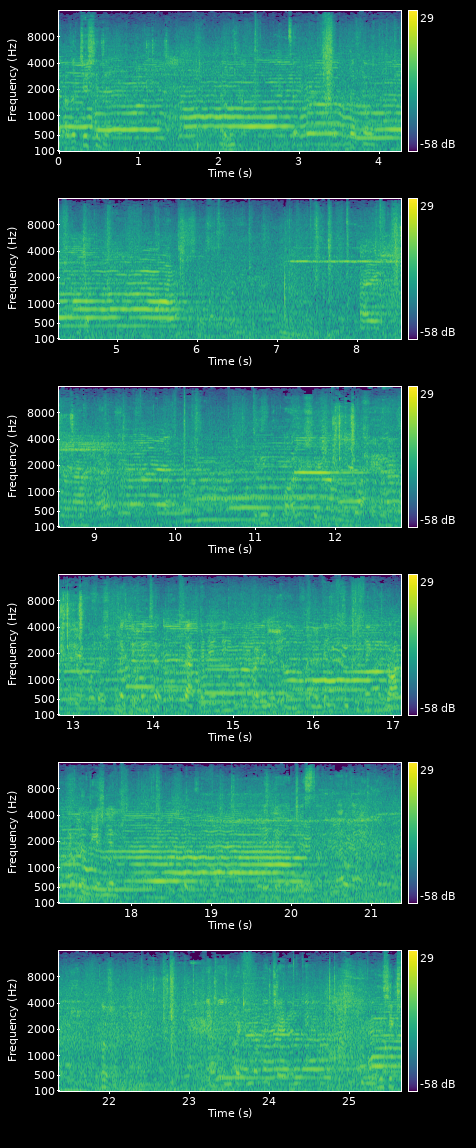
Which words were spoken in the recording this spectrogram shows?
అది వచ్చేసి ఇట్లా ఇట్లా మేడం అది వచ్చేసింది ఇది six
